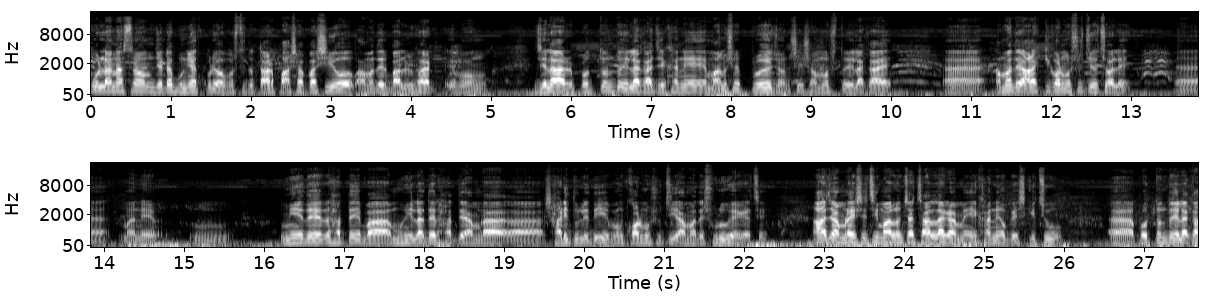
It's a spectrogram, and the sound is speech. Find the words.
কল্যাণ আশ্রম যেটা বুনিয়াদপুরে অবস্থিত, তার পাশাপাশিও আমাদের বালুরঘাট এবং জেলার প্রত্যন্ত এলাকা যেখানে মানুষের প্রয়োজন, সেই সমস্ত এলাকায় আমাদের আরেকটি কর্মসূচিও চলে। মানে মেয়েদের হাতে বা মহিলাদের হাতে আমরা শাড়ি তুলে দিই এবং কর্মসূচি আমাদের শুরু হয়ে গেছে। আজ আমরা এসেছি মালঞ্চা চাল্লা গ্রামে। এখানেও বেশ কিছু প্রত্যন্ত এলাকা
